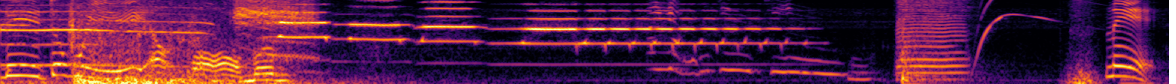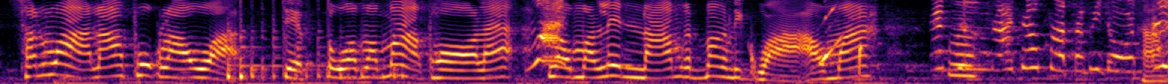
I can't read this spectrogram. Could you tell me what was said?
กนี่เจ้าหวีโอ้โหบึมสยองจริงนี่ ฉันว่านะพวกเราอะ เจ็บตัวมามากพอแล้ว เรามาเล่นน้ำกันบ้างดีกว่าเอามะ ๆแป๊บนึงนะเจ้าต่อตะพิโดนฮะ ไม่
